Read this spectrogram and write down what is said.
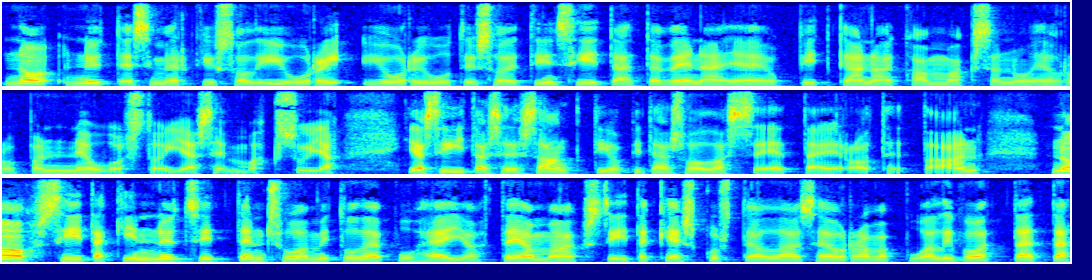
No nyt esimerkiksi oli juuri, juuri uutisoitiin siitä, että Venäjä ei ole pitkään aikaan maksanut Euroopan neuvoston jäsenmaksuja. Ja siitä se sanktio pitäisi olla se, että erotetaan. No siitäkin nyt sitten Suomi tulee puheenjohtajamaaksi, siitä keskustellaan seuraava puoli vuotta, että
